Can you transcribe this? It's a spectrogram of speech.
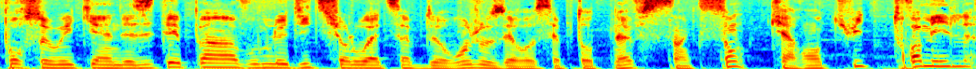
pour ce week-end? N'hésitez pas, vous me le dites sur le WhatsApp de Rouge au 079 548 3000.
